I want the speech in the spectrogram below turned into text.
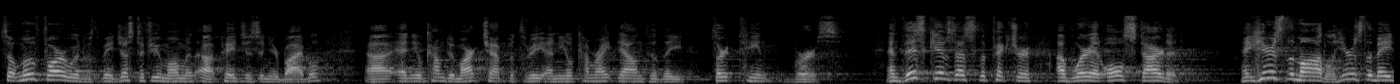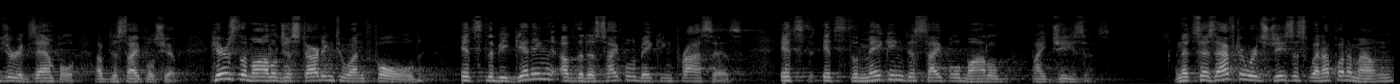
So move forward with me just a few moment, uh, pages in your Bible, uh, and you'll come to Mark chapter 3, and you'll come right down to the 13th verse. And this gives us the picture of where it all started. Hey, here's the model. Here's the major example of discipleship. Here's the model just starting to unfold. It's the beginning of the disciple making process. It's, it's the making disciple model by Jesus. And it says, Afterwards, Jesus went up on a mountain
